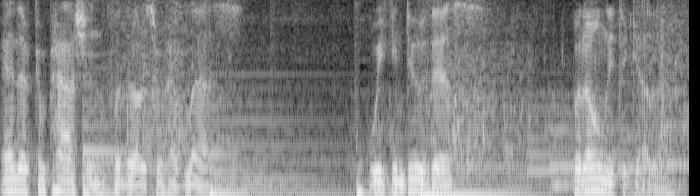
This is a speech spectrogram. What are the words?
and their compassion for those who have less. We can do this but only together.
